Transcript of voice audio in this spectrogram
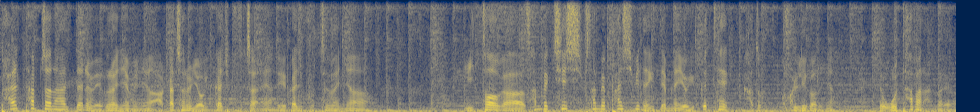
8탑전 할 때는 왜 그러냐면요. 아까처럼 여기까지 붙잖아요. 여기까지 붙으면요. 미터가 370, 380이 되기 때문에 여기 끝에 가도 걸리거든요. 근데 5탑은 안 그래요.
